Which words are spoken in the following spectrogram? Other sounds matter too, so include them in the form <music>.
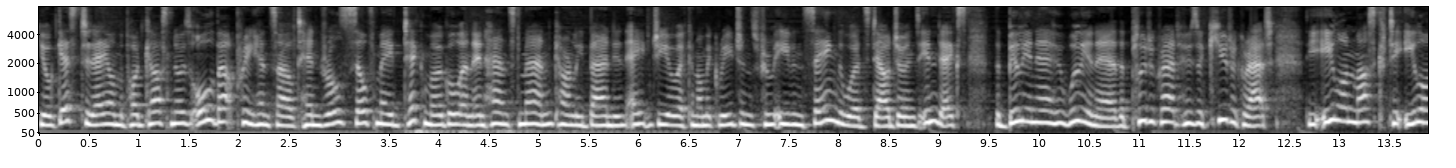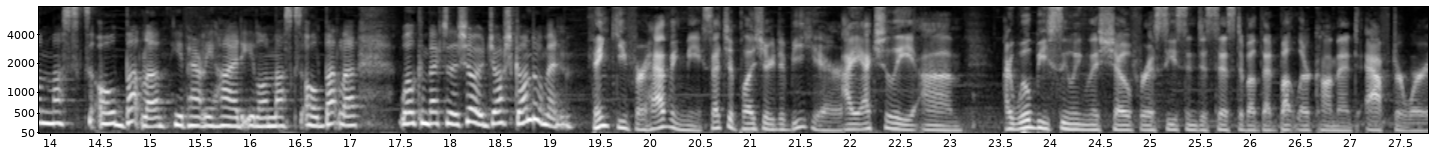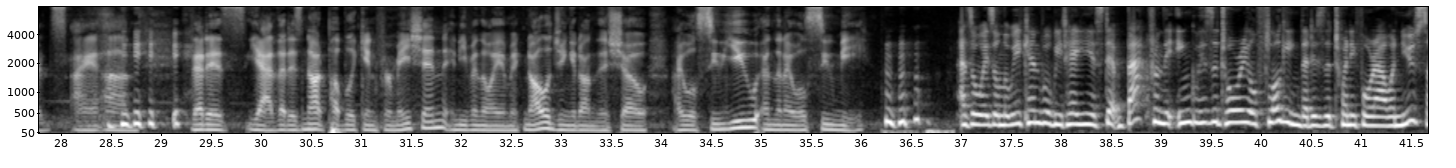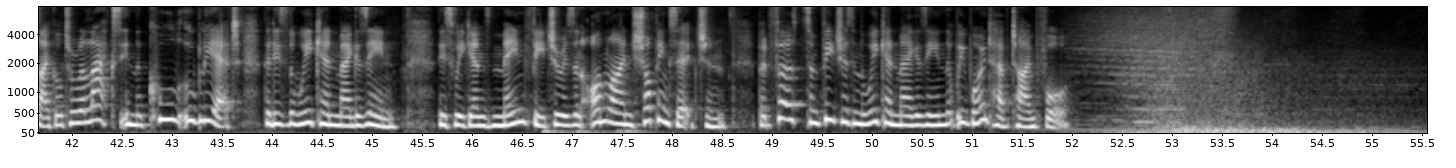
Your guest today on the podcast knows all about prehensile tendrils, self made tech mogul, and enhanced man currently banned in eight geoeconomic regions from even saying the words Dow Jones Index, the billionaire who willionaire, the plutocrat who's a cutocrat, the Elon Musk to Elon Musk's old butler. He apparently hired Elon Musk's old butler. Welcome back to the show, Josh Gondelman. Thank you for having me. Such a pleasure to be here. I actually, um, I will be suing this show for a cease and desist about that Butler comment afterwards. I um, <laughs> that is yeah, that is not public information, and even though I am acknowledging it on this show, I will sue you, and then I will sue me. <laughs> As always, on the weekend, we'll be taking a step back from the inquisitorial flogging that is the 24 hour news cycle to relax in the cool oubliette that is the weekend magazine. This weekend's main feature is an online shopping section. But first, some features in the weekend magazine that we won't have time for.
